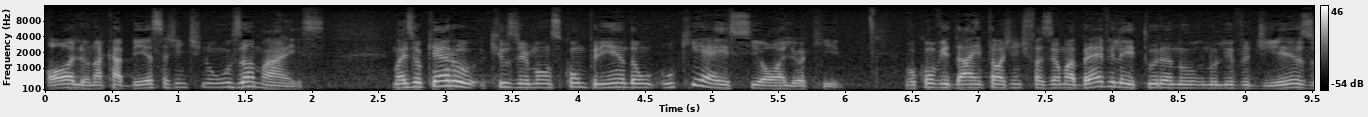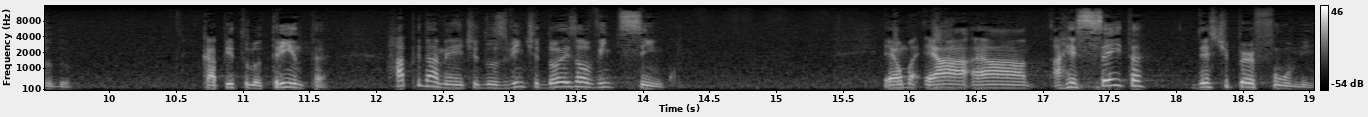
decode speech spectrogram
óleo na cabeça a gente não usa mais. Mas eu quero que os irmãos compreendam o que é esse óleo aqui. Vou convidar então a gente fazer uma breve leitura no, no livro de Êxodo capítulo 30, rapidamente, dos 22 ao 25. É, uma, é a, a, a receita deste perfume.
